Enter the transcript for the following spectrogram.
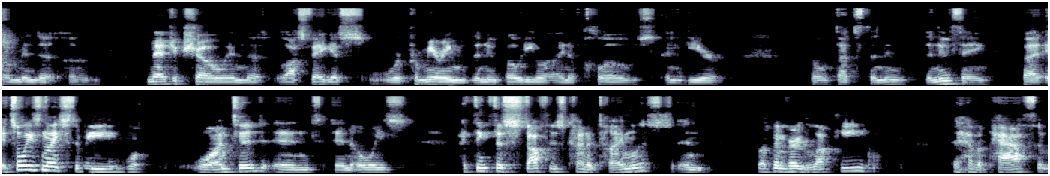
um, in the um, Magic Show in the Las Vegas. We're premiering the new Bodé line of clothes and gear. So that's the new the new thing. But it's always nice to be w- wanted and and always. I think this stuff is kind of timeless, and I've been very lucky to have a path that,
